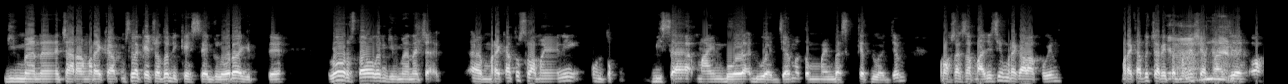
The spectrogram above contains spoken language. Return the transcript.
gimana cara mereka misalnya kayak contoh di case Gelora gitu ya lo harus tahu kan gimana uh, mereka tuh selama ini untuk bisa main bola dua jam atau main basket dua jam proses apa aja sih mereka lakuin mereka tuh cari ya, temannya siapa bener. aja oh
